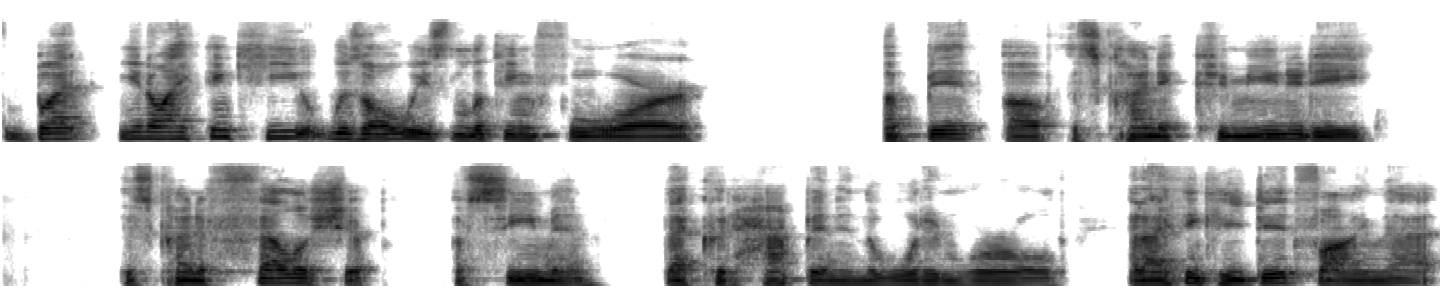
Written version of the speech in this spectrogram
But, you know, I think he was always looking for a bit of this kind of community, this kind of fellowship of seamen that could happen in the wooden world. And I think he did find that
